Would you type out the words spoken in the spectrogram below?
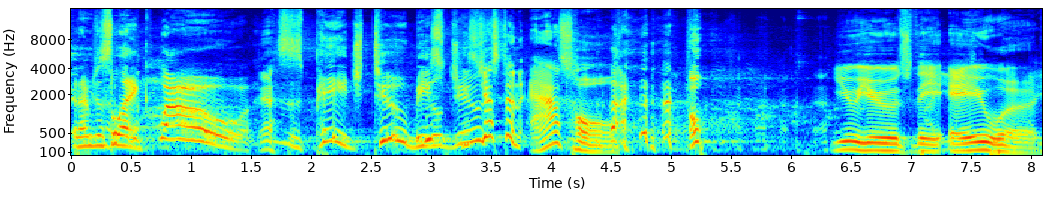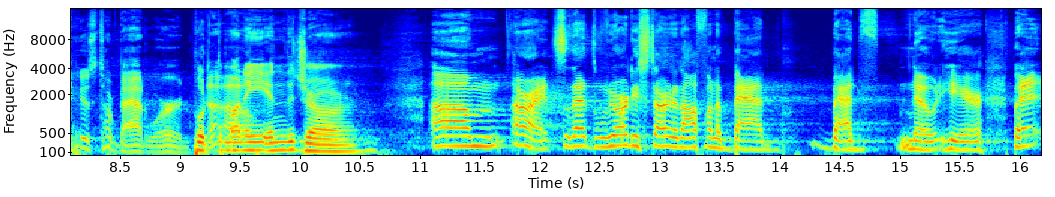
And I'm just like, "Whoa, this is page two, He's, Beetlejuice." he's just an asshole. oh, You used the a word. I used a bad word. Put the money in the jar. Um, all right, so that we already started off on a bad, bad note here. But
